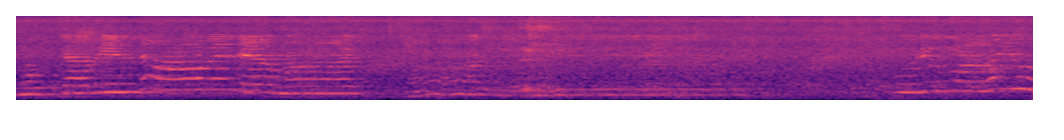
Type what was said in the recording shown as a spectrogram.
മാറിയെങ്കിൽ ഗുരുവായൂർ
